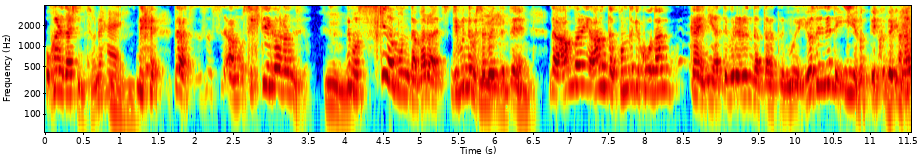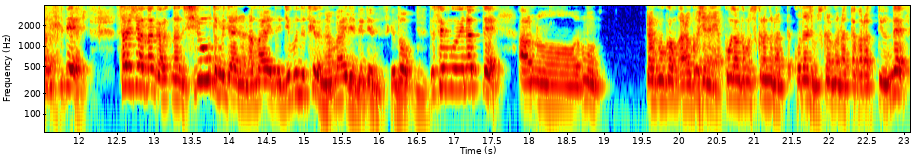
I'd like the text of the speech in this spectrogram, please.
お金出してるんですよね。はい。で、だからあの、石亭側なんですよ。うんでも、好きなもんだから自分でも喋ってて、うんだからあんまりあなたこんだけ講談会にやってくれるんだったらって、もう寄せ出ていいよっていうことになって、最初はなんか、なんか素人みたいな名前で、自分で付けた名前で出てるんですけどうんうんうん、で、戦後になって、あのーもう、落語家も、あ、落語じゃないや、講談家も少なくなった、講談師も少なくなったからっていうんで、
